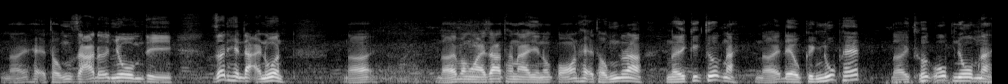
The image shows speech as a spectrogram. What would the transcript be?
đấy hệ thống giá đỡ nhôm thì rất hiện đại luôn đấy đấy và ngoài ra thằng này thì nó có hệ thống là lấy kích thước này. Đấy đều kính núp hết. Đấy thước ốp nhôm này.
